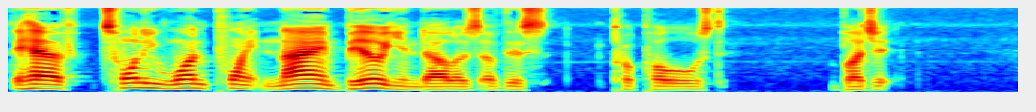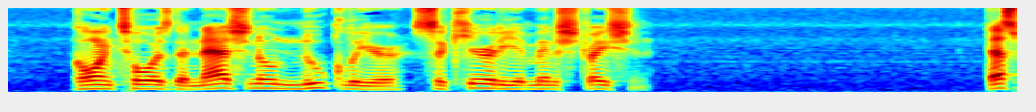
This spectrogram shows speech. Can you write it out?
They have $21.9 billion of this proposed budget going towards the National Nuclear Security Administration. That's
